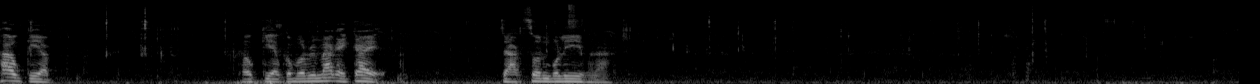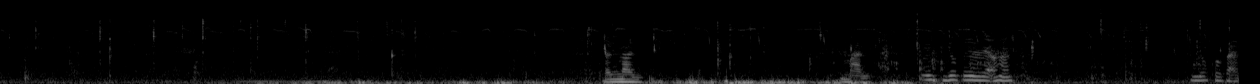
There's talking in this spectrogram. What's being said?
ข้าวเกียบ ข้าวเกียบกับบริมาใกล้ๆ จากซนบุรีพนนะมันมัน มัน ยุกนี่แหละฮะยุกกว่ากัน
